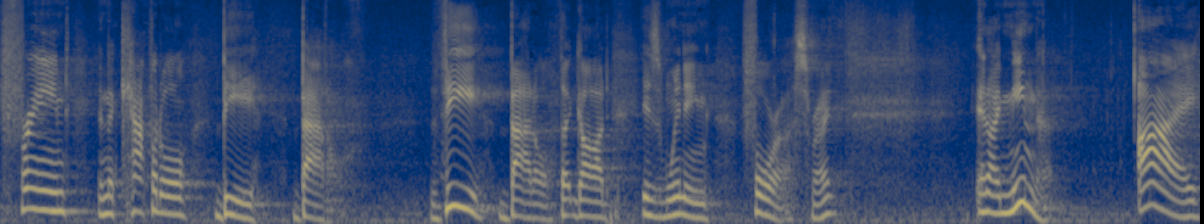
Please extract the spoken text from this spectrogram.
framed in the capital B battle. The battle that God is winning for us, right? And I mean that. I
